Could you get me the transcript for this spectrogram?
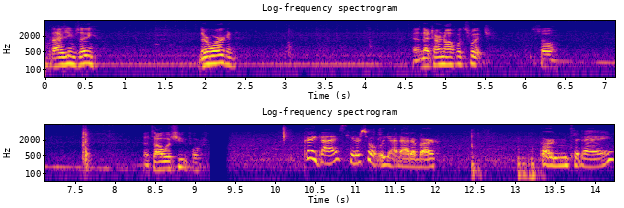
But as you can see, they're working. And they turn off with a switch. So, that's all we're shooting for. Okay, guys, here's what we got out of our garden today.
